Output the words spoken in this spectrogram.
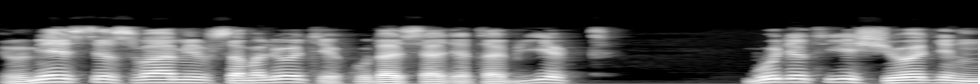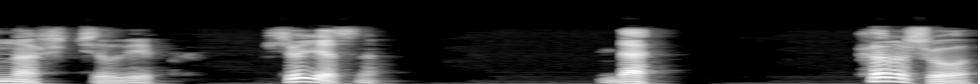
Вместе с вами в самолете, куда сядет объект, будет еще один наш человек. Все ясно? Да. Хорошо.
